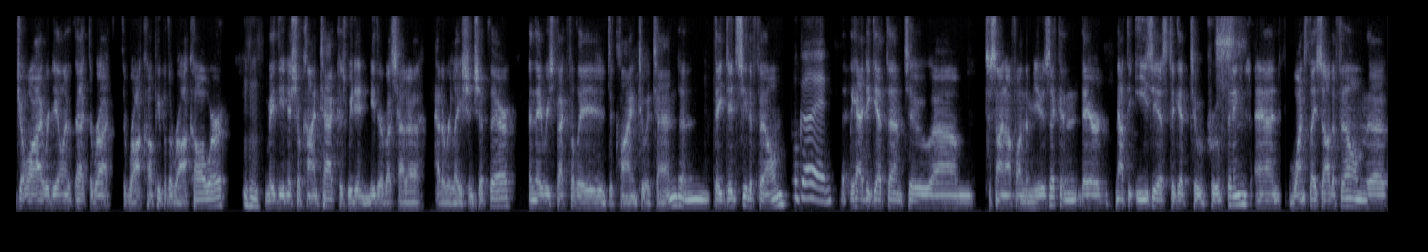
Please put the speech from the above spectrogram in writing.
Joe or I were dealing with that. The rock, the rock hall people, the rock hall were Mhm. made the initial contact because we didn't. Neither of us had a had a relationship there, and they respectfully declined to attend. And they did see the film. Oh, good. We had to get them to um, to sign off on the music, and they're not the easiest to get to approve things. And once they saw the film, the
